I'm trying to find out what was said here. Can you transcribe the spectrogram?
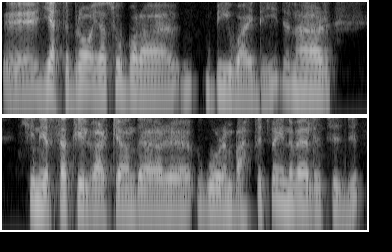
Eh, jättebra. Jag såg bara BYD, den här kinesiska tillverkaren där eh, Warren Buffett var inne väldigt tidigt.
